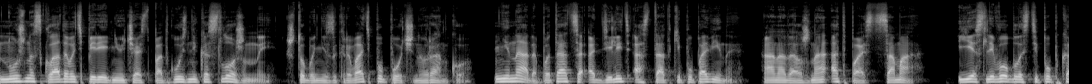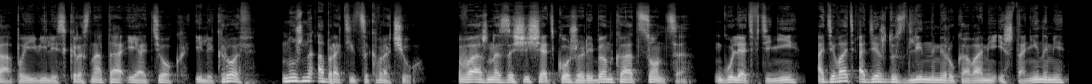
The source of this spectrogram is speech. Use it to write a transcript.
Нужно складывать переднюю часть подгузника сложенной, чтобы не закрывать пупочную ранку. Не надо пытаться отделить остатки пуповины. Она должна отпасть сама. Если в области пупка появились краснота и отек или кровь, нужно обратиться к врачу. Важно защищать кожу ребенка от солнца, гулять в тени, одевать одежду с длинными рукавами и штанинами,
